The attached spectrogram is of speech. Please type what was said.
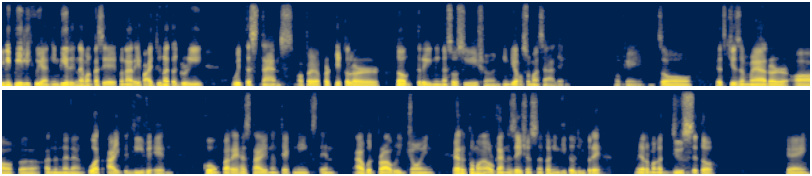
Pinipili ko yan. Hindi rin naman kasi, kunwari, if I do not agree with the stance of a particular dog training association, hindi ako sumasali. Okay? So, it's just a matter of, uh, ano na lang, what I believe in. Kung parehas tayo ng techniques, then I would probably join. Pero itong mga organizations na to, hindi to libre. Meron mga dues ito. Okay?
